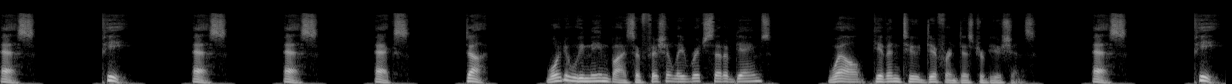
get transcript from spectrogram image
S. P. S. S. X. Dot. What do we mean by sufficiently rich set of games? Well, given two different distributions. S. P.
